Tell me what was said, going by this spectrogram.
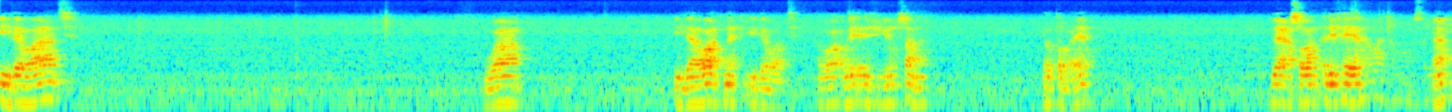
إذوات. و إذاوات نك إذاوات هو ألف نقصانه؟ لو طبعية بيع صوات ألف هي. ها؟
